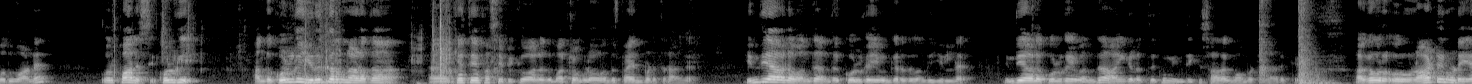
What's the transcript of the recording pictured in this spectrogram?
பொதுவான ஒரு பாலிசி கொள்கை. அந்த கொள்கை இருக்கிறதுனால தான் கேத்தே பசிபிக்கோ அல்லது மற்றவங்களோ வந்து பயன்படுத்துகிறாங்க இந்தியாவில் வந்து அந்த கொள்கைங்கிறது வந்து இல்லை. இந்தியாவில் கொள்கை வந்து ஆங்கிலத்துக்கும் இந்திக்கு சாதகமாக மட்டும்தான் இருக்குது ஆக ஒரு ஒரு நாட்டினுடைய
